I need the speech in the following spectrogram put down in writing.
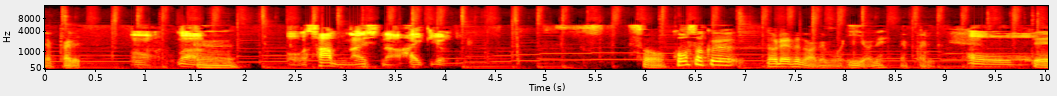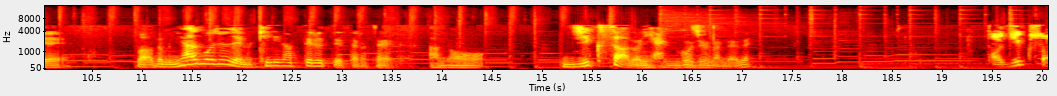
やっぱり。うん。まあ、うん。サーもないしな、排気量の。そう、高速乗れるのはでもいいよね、やっぱり。で、まあでも250で今気になってるって言ったらさ、あの、ジクサーの250なんだよね。あ、ジクサ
